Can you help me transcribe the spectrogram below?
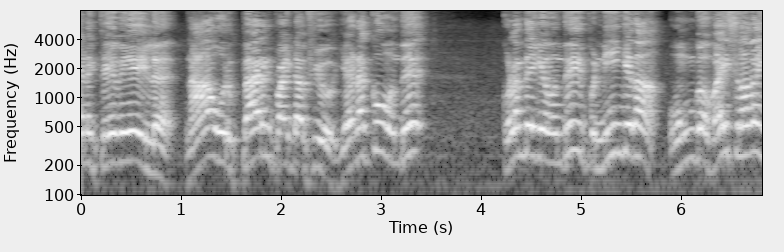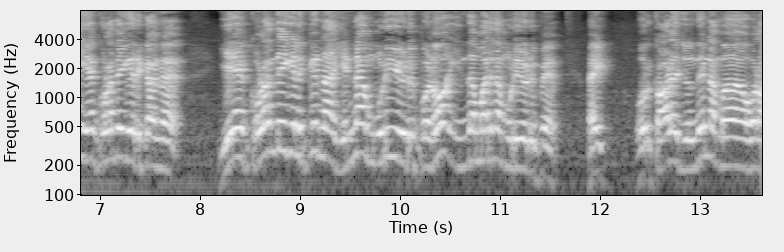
எனக்கு தேவையே இல்லை. நான் ஒரு பேரண்ட் பாயிண்ட் ஆஃப் வியூ எனக்கும் வந்து குழந்தைங்க வந்து இப்போ நீங்கள் தான் உங்கள் வயசில் தான் என் குழந்தைங்க இருக்காங்க. என் குழந்தைகளுக்கு நான் என்ன முடிவு எடுப்பேனோ இந்த மாதிரி தான் முடிவு எடுப்பேன். ரைட் ஒரு காலேஜ் வந்து நம்ம ஒரு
